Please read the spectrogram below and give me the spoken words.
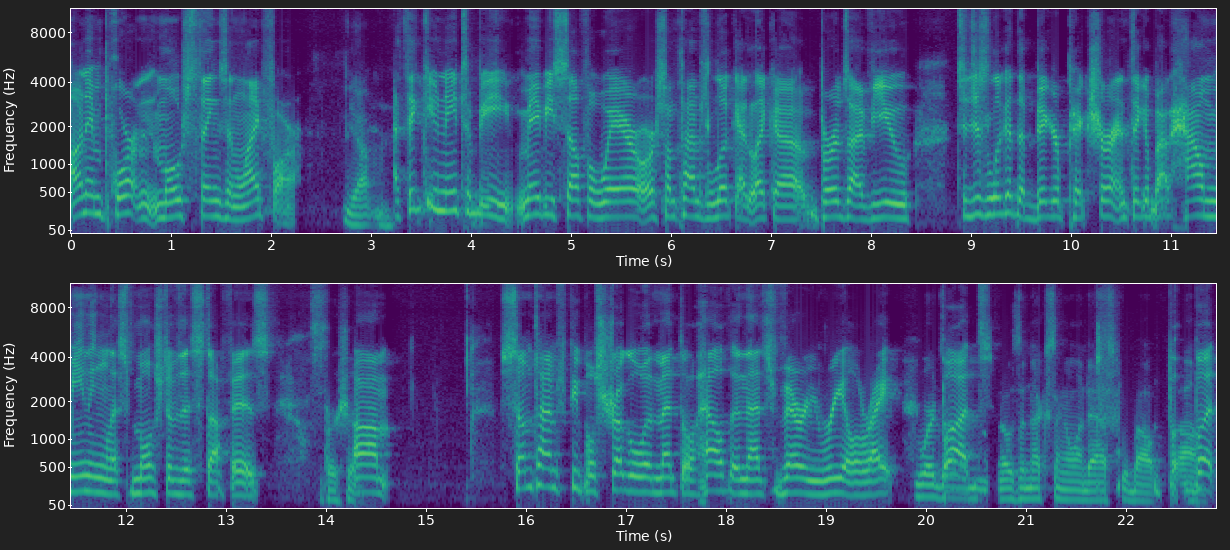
unimportant most things in life are. Yeah. I think you need to be maybe self aware or sometimes look at like a bird's eye view to just look at the bigger picture and think about how meaningless most of this stuff is. For sure. Um, sometimes people struggle with mental health and that's very real, right? Words but that was the next thing I wanted to ask you about. but, Um, but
